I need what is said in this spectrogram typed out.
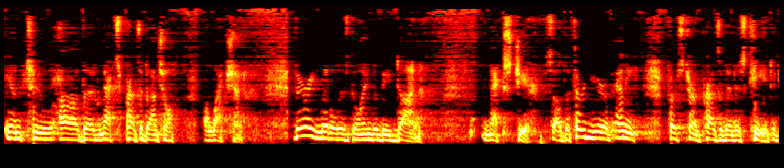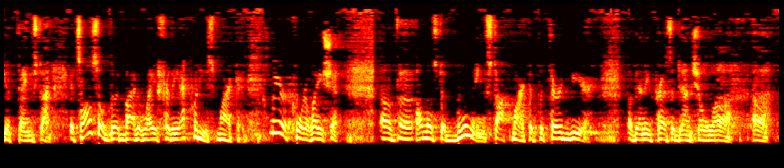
into uh, the next presidential election. Very little is going to be done next year. So the third year of any first term president is key to get things done. It's also good, by the way, for the equities market. Clear correlation of uh, almost a booming stock market the third year of any presidential uh, uh,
